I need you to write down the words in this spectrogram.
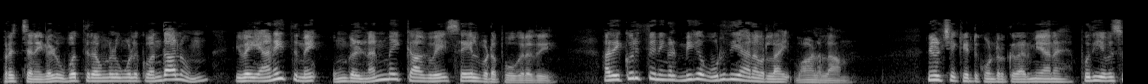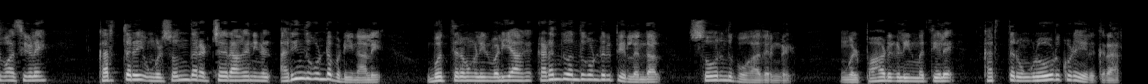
பிரச்சனைகள் உபத்திரவங்கள் உங்களுக்கு வந்தாலும் இவை அனைத்துமே உங்கள் நன்மைக்காகவே செயல்பட போகிறது. அதை குறித்து நீங்கள் மிக உறுதியானவர்களாய் வாழலாம். நிகழ்ச்சியை கேட்டுக் கொண்டிருக்கிற அருமையான புதிய விசுவாசிகளே கர்த்தரை உங்கள் சொந்த ரட்சகராக நீங்கள் அறிந்து கொண்டபடினாலே உபத்திரவங்களின் வழியாக கடந்து வந்து கொண்டிருப்பீர்கள் என்றால் சோர்ந்து போகாதிருங்கள். உங்கள் பாடுகளின் மத்தியிலே கர்த்தர் உங்களோடு கூட இருக்கிறார்.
